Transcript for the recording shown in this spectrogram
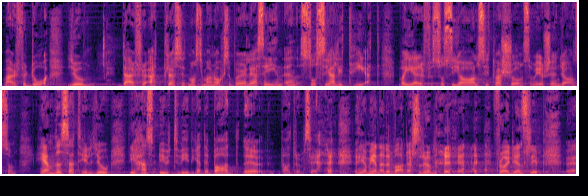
Varför då? Jo, Därför att plötsligt måste man också börja läsa in en socialitet. Vad är det för social situation som Eugen Jansson hänvisar till? Jo, det är hans utvidgade bad, eh, badrum, säger jag. jag menade vardagsrum, Freudian slip. Eh,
